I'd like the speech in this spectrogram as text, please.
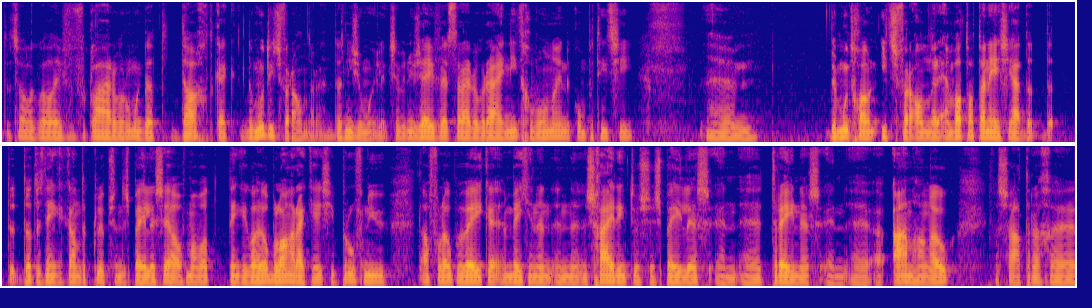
dat zal ik wel even verklaren waarom ik dat dacht. Kijk, er moet iets veranderen. Dat is niet zo moeilijk. Ze hebben nu zeven wedstrijden op rij niet gewonnen in de competitie. Um, er moet gewoon iets veranderen. En wat dat dan is, ja, dat, dat, dat, is denk ik aan de clubs en de spelers zelf. Maar wat denk ik wel heel belangrijk is, je proeft nu de afgelopen weken een beetje een, een, een scheiding tussen spelers en uh, trainers en uh, aanhang ook. Ik was zaterdag uh,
